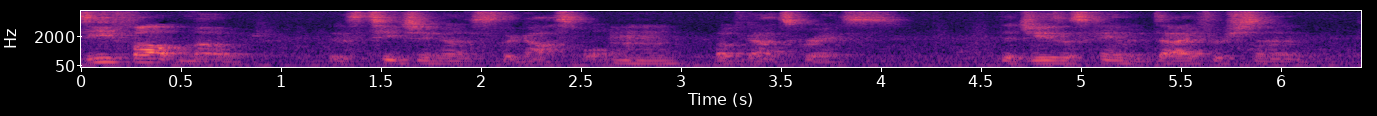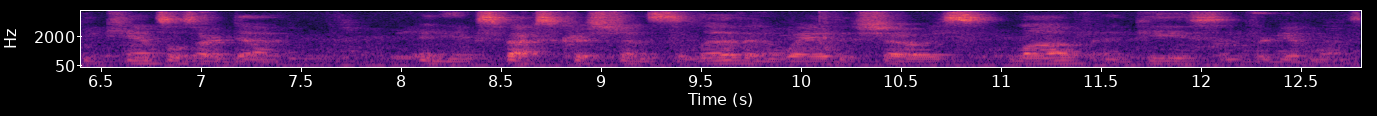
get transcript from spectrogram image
default mode is teaching us the gospel Mhm. of God's grace. That Jesus came and died for sin. He cancels our debt, and he expects Christians to live in a way that shows love and peace and forgiveness.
